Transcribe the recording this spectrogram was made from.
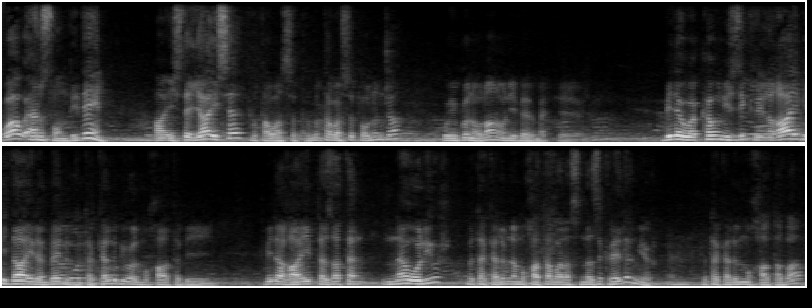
Vav en son değil mi? Ha işte ya ise mutavassıttır. Mutavassıt olunca uygun olan onu vermektir. Bir de ve kavni zikril gaybi dairen beynel mütekellimi vel muhatabi. Bir de gayip de zaten ne oluyor? Mütekellimle muhatap arasında zikredilmiyor. Mütekellim muhataba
